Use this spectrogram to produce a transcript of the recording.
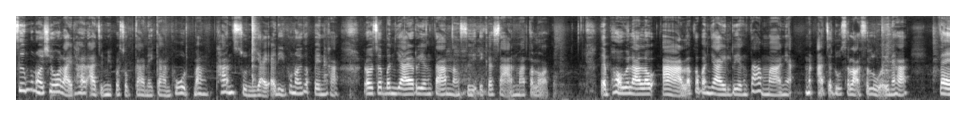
ซึ่งผู้น้อยเชื่อว่าหลายท่านอาจจะมีประสบการณ์ในการพูดบางท่านส่วนใหญ่อดีตผู้น้อยก็เป็นค่ะ เราจะบรรยายเรียงตามหนังสือเอกสารมาตลอด แต่พอเวลาเราอ่านแล้วก็บรรยายเรียงตามมาเนี่ยมันอาจจะดูสละสลวยนะคะ แต่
